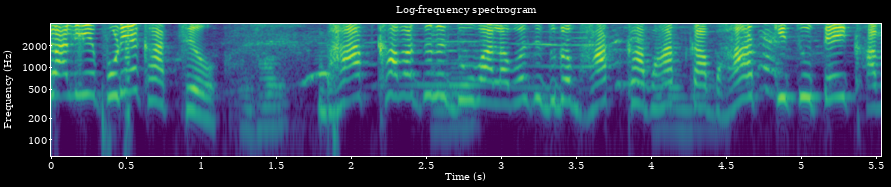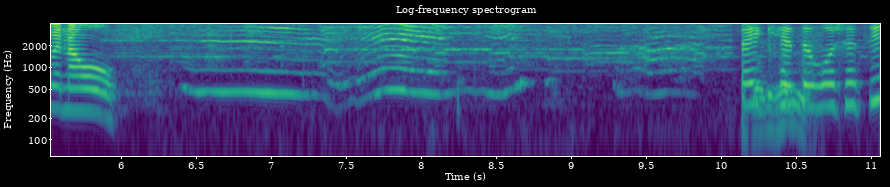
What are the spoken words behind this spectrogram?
জ্বালিয়ে পুড়িয়ে খাচ্ছে ভাত খাওয়ার জন্য দুবেলা বলছি, দুটো ভাত খা ভাত খা, ভাত কিছুতেই খাবে না ও। খেতে বসেছি।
